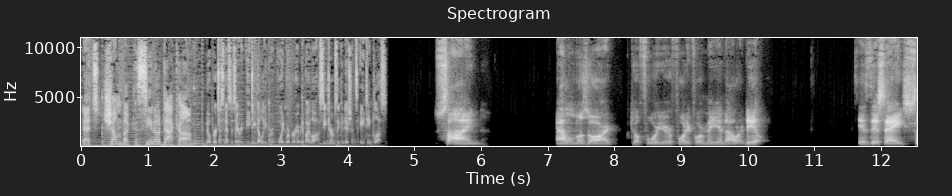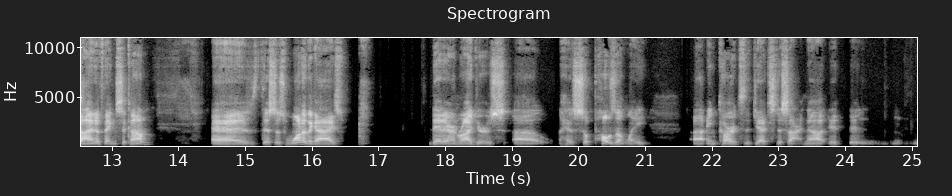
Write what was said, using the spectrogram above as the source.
That's chumbacasino.com. No purchase necessary. VGW Group. Void or prohibited by law. See terms and conditions. 18 plus. Sign Allen Lazard to a four-year, $44 million deal. Is this a sign of things to come? As this is one of the guys that Aaron Rodgers uh, has supposedly uh, encouraged the Jets to sign. Now, it, it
